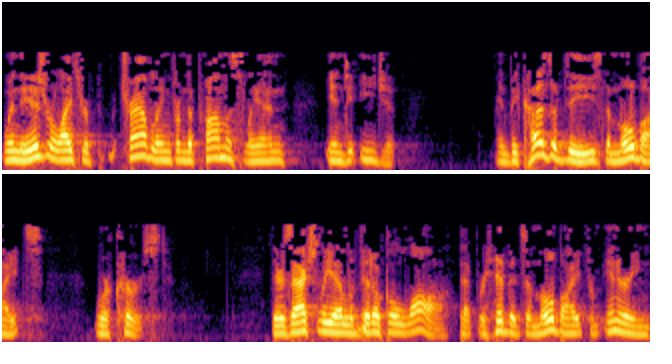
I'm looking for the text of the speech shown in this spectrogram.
when the Israelites were traveling from the promised land into Egypt. And because of these, the Moabites were cursed. There's actually a Levitical law that prohibits a Moabite from entering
